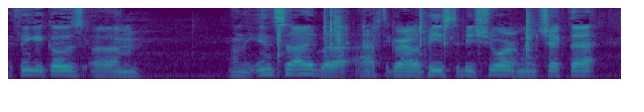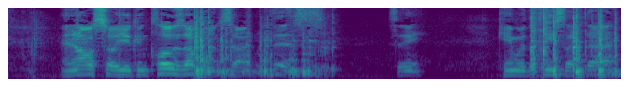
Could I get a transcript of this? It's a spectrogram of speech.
I think it goes um, on the inside, but I have to grab a piece to be sure. I'm going to check that. And also you can close up one side with this. See? Came with a piece like that,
